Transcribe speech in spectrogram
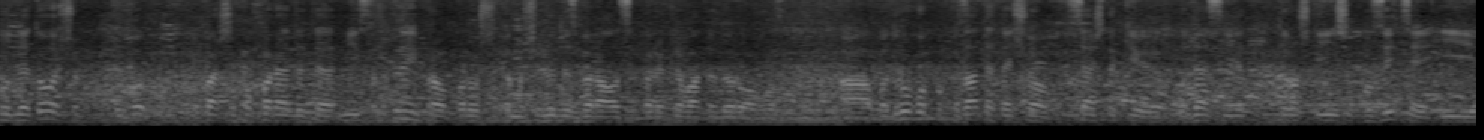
тут для того, щоб по- по-перше, попередити адміністративні правопорушення, тому що люди збиралися перекривати дорогу. А по-друге, показати те, що все ж таки в Одесі є трошки інша позиція, і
